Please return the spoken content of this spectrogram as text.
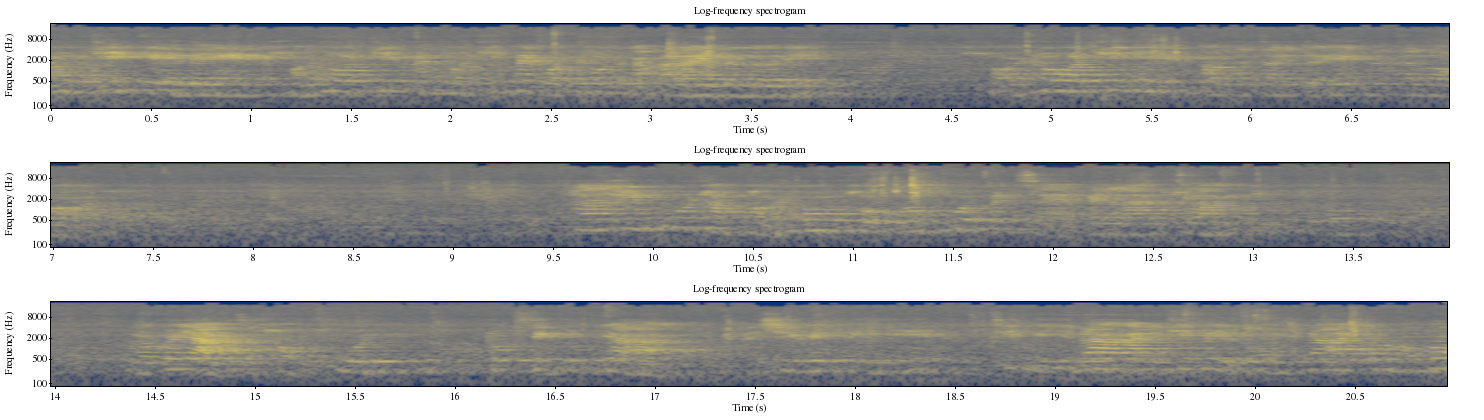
โทษที่เกเรขอโทษที่เป็นคนที่ไม่อดทนกับอะไรเลย ขอโทษที่เอาแต่ใจตัวเองมาตลอด ถ้าที่พูดทำขอโทษผมก็พูดเป็นแสนเป็นล้านครั้ง แล้วก็อยากจะขอบคุณทุกสิ่งทุกอย่างในชีวิตนี้ที่มีได้ที่มาอยู่ตรงนี้ได้ก็ขอราะพ่อ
